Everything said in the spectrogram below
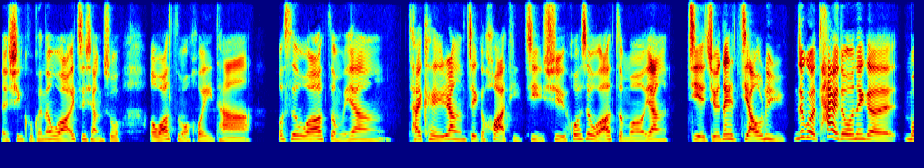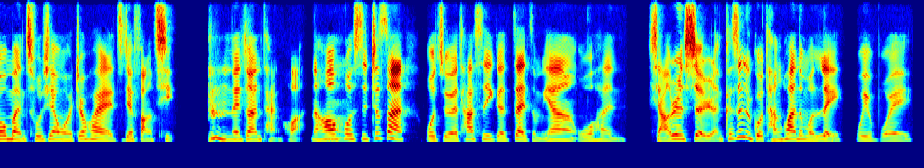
很辛苦，可能我要一直想说，哦，我要怎么回他，或是我要怎么样才可以让这个话题继续，或是我要怎么样解决那个焦虑。如果太多那个 moment 出现，我就会直接放弃 那段谈话。然后，或是就算我觉得他是一个再怎么样我很想要认识的人，可是如果谈话那么累，我也不会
